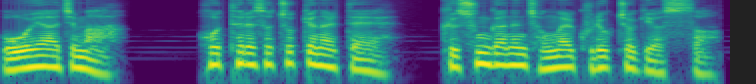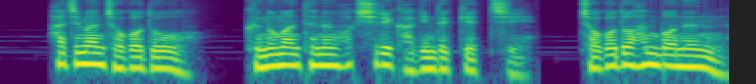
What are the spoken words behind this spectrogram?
오해하지 마. 호텔에서 쫓겨날 때 그 순간은 정말 굴욕적이었어. 하지만 적어도 그놈한테는 확실히 각인됐겠지. 적어도 한 번은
